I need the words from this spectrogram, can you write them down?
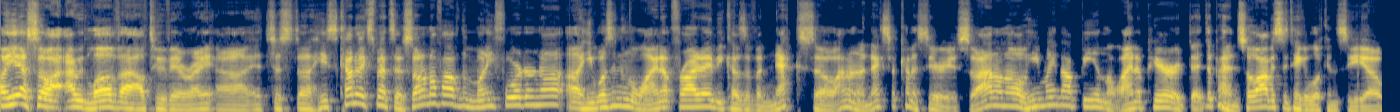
Oh yeah, so I, I would love uh, Altuve, right? Uh, it's just uh, he's kind of expensive, so I don't know if I have the money for it or not. Uh, he wasn't in the lineup Friday because of a neck, so I don't know. Necks are kind of serious, so I don't know. He might not be in the lineup here. It, it depends. So obviously, take a look and see, uh,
